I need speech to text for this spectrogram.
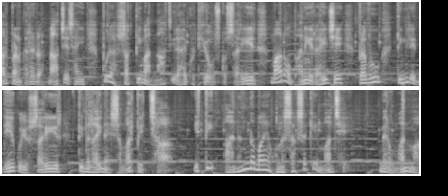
अर्पण गरेर नाचे झैँ पुरा शक्तिमा नाचिरहेको थियो उसको शरीर। मानव भनिरहेछे प्रभु तिमीले दिएको यो शरीर तिमीलाई नै समर्पित छ। यति आनन्दमय हुन सक्छ कि मान्छे? मेरो मनमा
